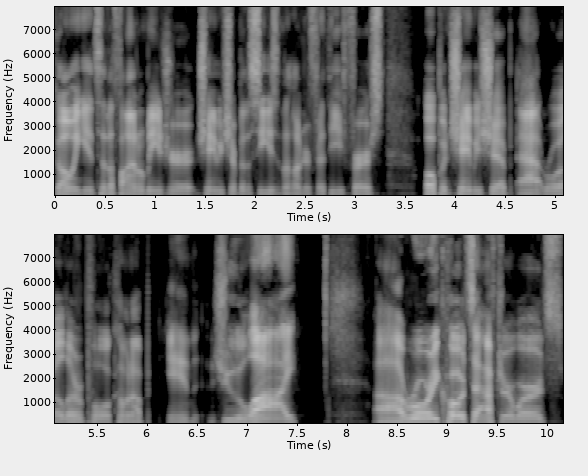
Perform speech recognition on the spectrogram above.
going into the final major championship of the season, the 151st Open Championship at Royal Liverpool coming up in July. Uh, Rory quotes afterwards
